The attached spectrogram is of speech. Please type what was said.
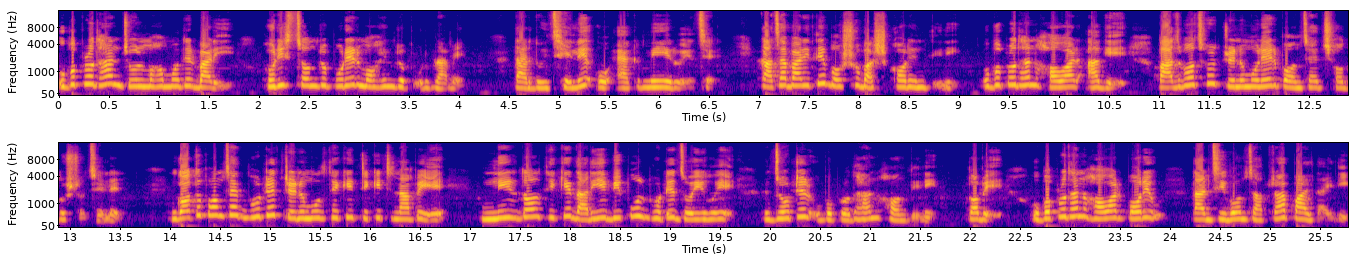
উপপ্রধান জুল মোহাম্মদের বাড়ি হরিশ্চন্দ্রপুরের মহেন্দ্রপুর গ্রামে। তার দুই ছেলে ও এক মেয়ে রয়েছে। কাঁচা বাড়িতে বসবাস করেন তিনি। উপপ্রধান হওয়ার আগে পাঁচ বছর তৃণমূলের পঞ্চায়েত সদস্য ছিলেন। গত পঞ্চায়েত ভোটে তৃণমূল থেকে টিকিট না পেয়ে নির্দল থেকে দাঁড়িয়ে বিপুল ভোটে জয়ী হয়ে জোটের উপপ্রধান হন তিনি। তবে উপপ্রধান হওয়ার পরেও তার জীবনযাত্রা পাল্টায়নি।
